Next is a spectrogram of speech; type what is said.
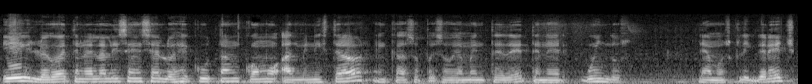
y luego de tener la licencia lo ejecutan como administrador en caso pues obviamente de tener Windows. Le damos clic derecho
